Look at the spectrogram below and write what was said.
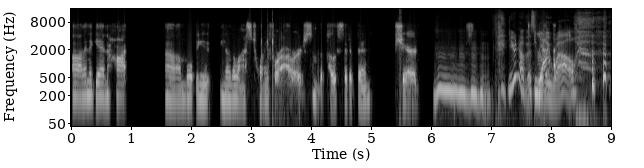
Um, and again, hot um, will be you know the last 24 hours. Some of the posts that have been shared. you know this really Yeah. well.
